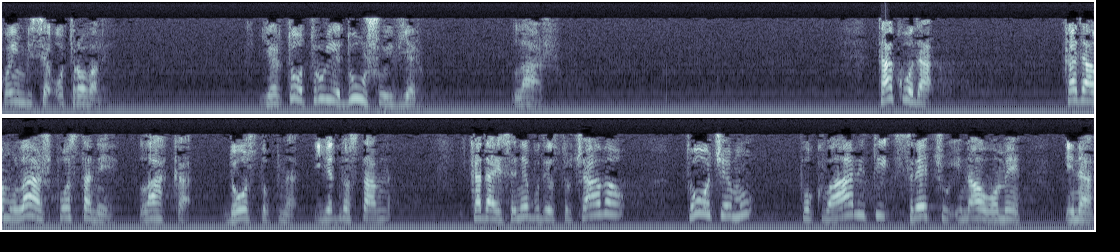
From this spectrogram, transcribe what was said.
kojim bi se otrovali. Jer to truje dušu i vjeru. Laž. Tako da kada mu laž postane laka, dostupna i jednostavna, kada je se ne bude ustručavao, to će mu pokvariti sreću i na ovome i na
